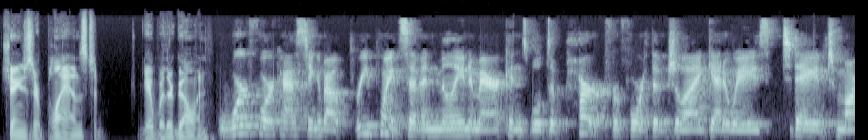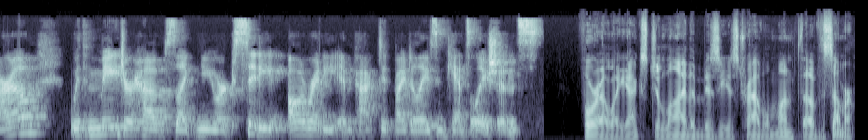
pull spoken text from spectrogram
change their plans to get where they're going. We're forecasting about 3.7 million Americans will depart for 4th of July getaways today and tomorrow, with major hubs like New York City already impacted by delays and cancellations. For LAX, July, the busiest travel month of the summer.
